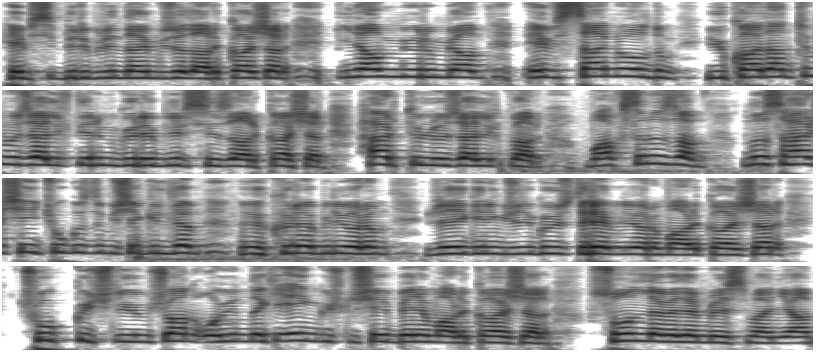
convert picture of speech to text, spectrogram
Hepsi birbirinden güzel arkadaşlar. İnanmıyorum ya. Efsane oldum. Yukarıdan tüm özelliklerimi görebilirsiniz arkadaşlar. Her türlü özellik var. Baksanıza nasıl her şeyi çok hızlı bir şekilde kırabiliyorum. RG'nin gücünü gösterebiliyorum arkadaşlar. Çok güçlüyüm. Şu an oyundaki en güçlü şey benim arkadaşlar. Son levelim resmen ya.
